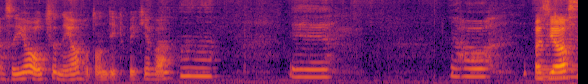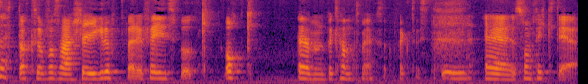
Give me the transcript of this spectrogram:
alltså jag också när jag har fått en dickpic, jag bara... Mm, eh, jaha. Fast jag har sett också på så här tjejgrupper i Facebook och en bekant med också faktiskt. Mm, Eh, som fick det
